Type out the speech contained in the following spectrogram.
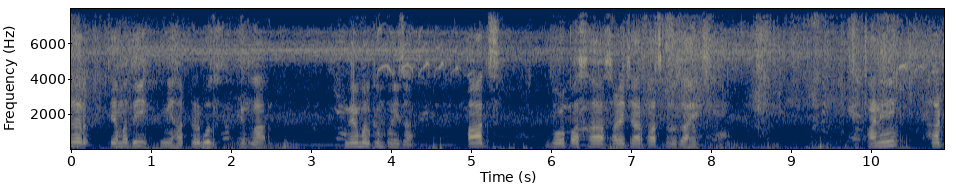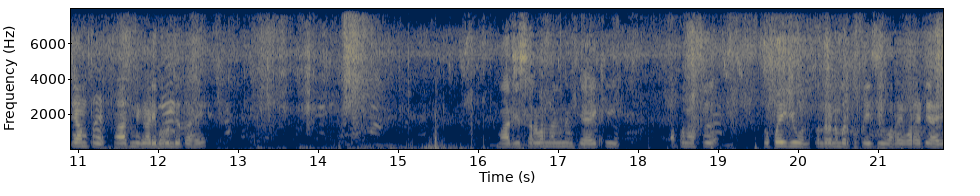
तर त्यामध्ये मी हा टरबूज घेतला निर्मल कंपनीचा. आज जवळपास हा साडेचार पाच किलोचा आहे. आणि हा टॅम्पो आज मी गाडी भरून देत आहे. माझी सर्वांना विनंती आहे की आपण असं पपई घेऊन पंधरा नंबर पपईची वराय व्हरायटी आहे.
